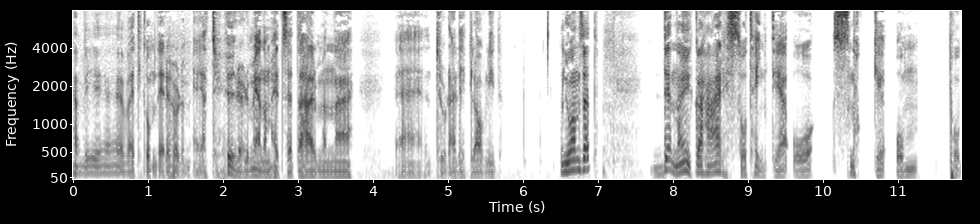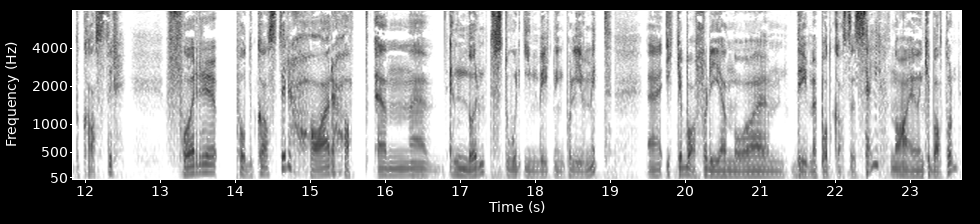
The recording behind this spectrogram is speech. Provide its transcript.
Jeg veit ikke om dere hører dem. Jeg hører dem gjennom headsetet her, men eh, jeg tror det er litt lav lyd. Uansett, denne uka her så tenkte jeg å snakke om podkaster. For podkaster har hatt en eh, enormt stor innvirkning på livet mitt. Eh, ikke bare fordi jeg nå eh, driver med podkaster selv, nå har jeg jo inkubatoren.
